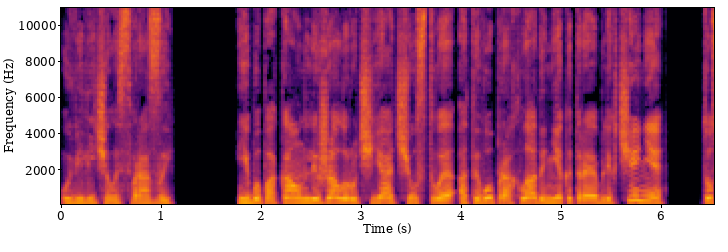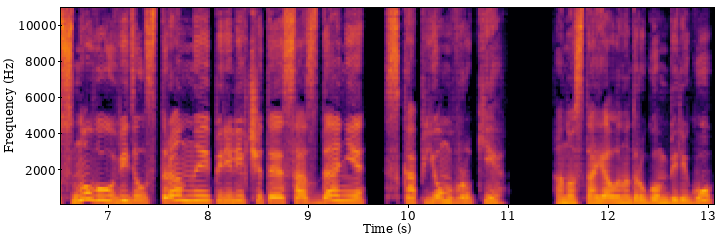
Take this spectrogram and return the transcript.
увеличилась в разы. Ибо пока он лежал у ручья, чувствуя от его прохлады некоторое облегчение, то снова увидел странное переливчатое создание с копьем в руке. Оно стояло на другом берегу,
